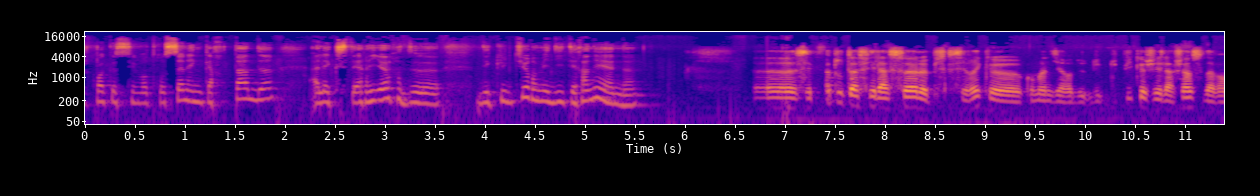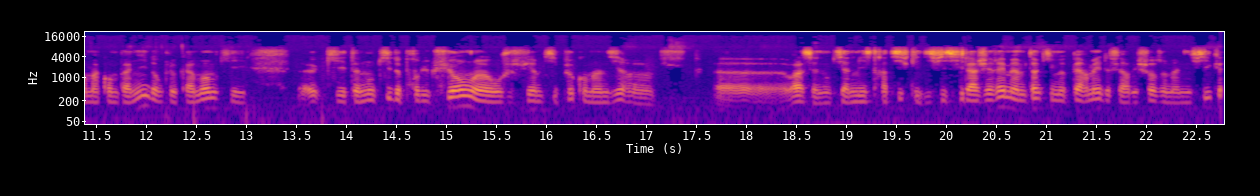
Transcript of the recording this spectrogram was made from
Je crois que c'est votre seule incartade à l'extérieur de, des cultures méditerranéennes. Euh, c'est pas tout à fait la seule, puisque c'est vrai que, comment dire, depuis que j'ai la chance d'avoir ma compagnie, donc le Camom, qui, euh, qui est un outil de production où je suis un petit peu, comment dire, euh, voilà, c'est un outil administratif qui est difficile à gérer, mais en même temps qui me permet de faire des choses magnifiques.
